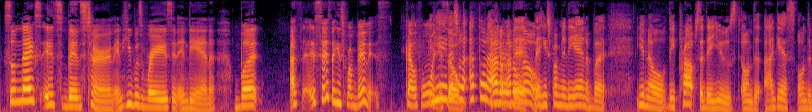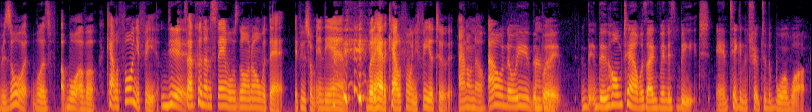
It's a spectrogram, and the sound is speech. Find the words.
So next it's Ben's turn, and he was raised in Indiana, but I th- it says that he's from Venice, California. Yeah, so that's what I, I thought. I, I don't- heard I don't that, know. that he's from Indiana, but you know the props that they used on the, I guess, on the resort was more of a California feel. yeah. So I couldn't understand what was going on with that. If he was from Indiana, but it had a California feel to it. I don't know. I don't know either, Uh-huh. but the, the hometown was like Venice Beach and taking a trip to the boardwalk.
